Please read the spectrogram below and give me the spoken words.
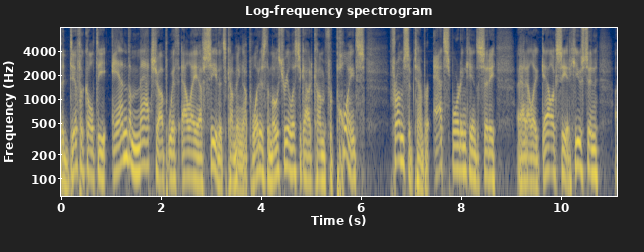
the difficulty and the matchup with LAFC that's coming up. What is the most realistic outcome for points from September at Sporting Kansas City, at LA Galaxy, at Houston, uh,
